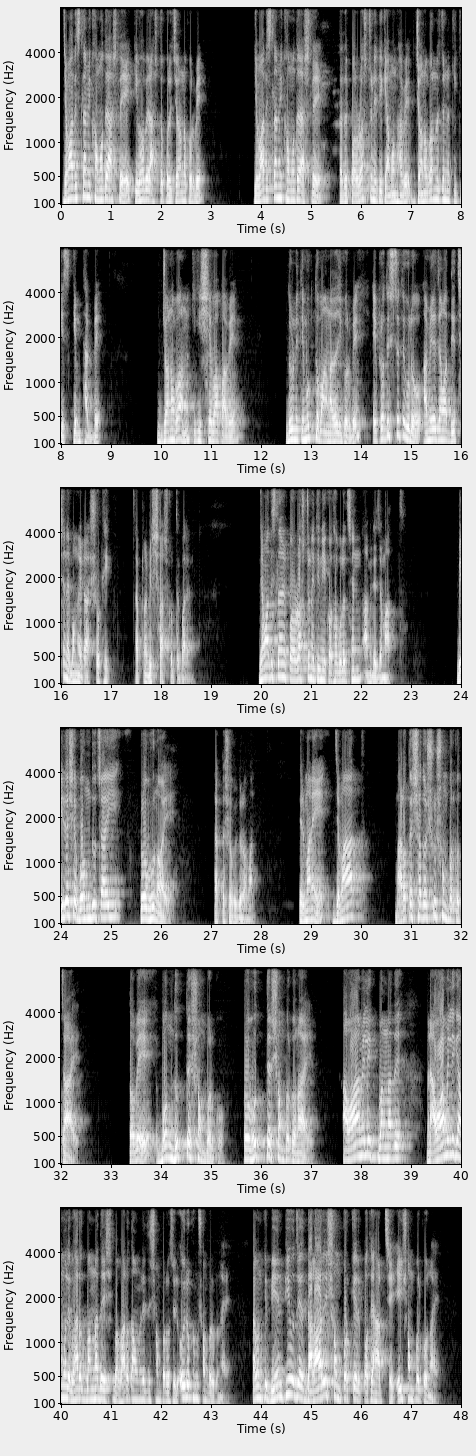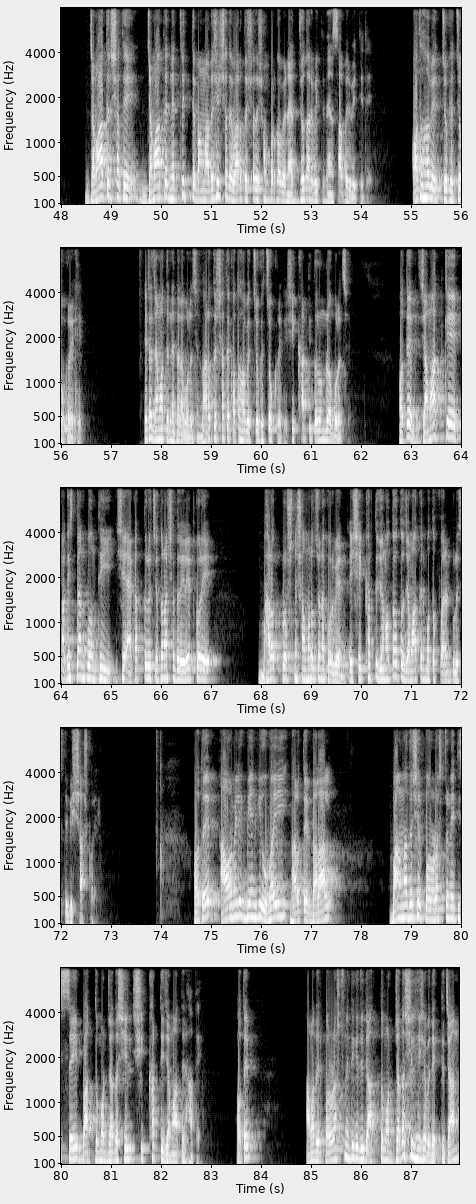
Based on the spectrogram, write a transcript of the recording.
জামাত ইসলামী ক্ষমতায় আসলে কীভাবে রাষ্ট্র পরিচালনা করবে? জামাত ইসলামী ক্ষমতায় আসলে তাদের পররাষ্ট্রনীতি কেমন হবে? জনগণের জন্য কি কি স্কিম থাকবে? জনগণ কি কি সেবা পাবে? দুর্নীতিমুক্ত বাংলাদেশ গড়বে? এই প্রতিশ্রুতিগুলো আমিরে জামাত দিচ্ছেন এবং এটা সঠিক। আপনারা বিশ্বাস করতে পারেন। জামাত ইসলামের পররাষ্ট্রনীতি নিয়ে কথা বলেছেন আমিরে জামাত। বিদেশে বন্ধু চাই, প্রভু নয়, ডাক্তার শফিকুর রহমান। এর মানে জামাত ভারতের সাথে সুসম্পর্ক চায়, তবে বন্ধুত্বের সম্পর্ক, প্রভুত্বের সম্পর্ক নয়। আওয়ামী লীগ বাংলাদেশ মানে আওয়ামী লীগ আমলে ভারত বাংলাদেশ বা ভারত আওয়ামী লীগের সম্পর্ক ছিল ওই রকম সম্পর্ক নয়। এমনকি বিএনপিও যে দালালি সম্পর্কের পথে হাঁটছে, এই সম্পর্ক নয়। জামাতের সাথে, জামাতের নেতৃত্বে বাংলাদেশের সাথে ভারতের সাথে সম্পর্ক হবে ন্যায্যতার ভিত্তিতে, ইনসাফের ভিত্তিতে। কথা হবে চোখে চোখ রেখে। এটা জামাতের নেতারা বলেছেন। ভারতের সাথে কথা হবে চোখে চোখ রেখে। শিক্ষার্থী তরুণরাও বলেছে। অতএব জামাতকে পাকিস্তানপন্থী সে একাত্তরের চেতনার সাথে রিলেট করে ভারত প্রশ্নে সমালোচনা করবেন। এই শিক্ষার্থী জনতাও তো জামাতের মতো ফরেন পলিসিতে বিশ্বাস করে। অতএব আওয়ামী লীগ বিএনপি উভয়ই ভারতের দালাল। বাংলাদেশের পররাষ্ট্রনীতি সেই বা আত্মমর্যাদাশীল শিক্ষার্থী জামাতের হাতে। অতএব আমাদের পররাষ্ট্রনীতিকে যদি আত্মমর্যাদাশীল হিসেবে দেখতে চান,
